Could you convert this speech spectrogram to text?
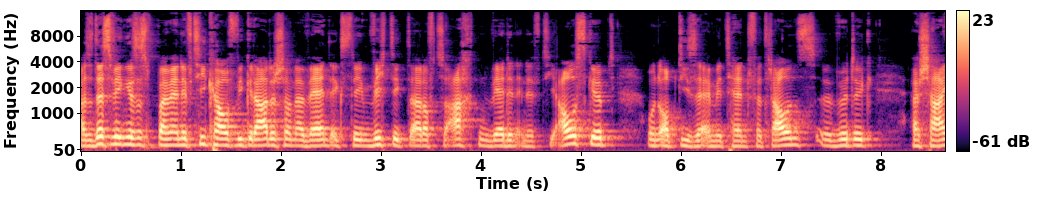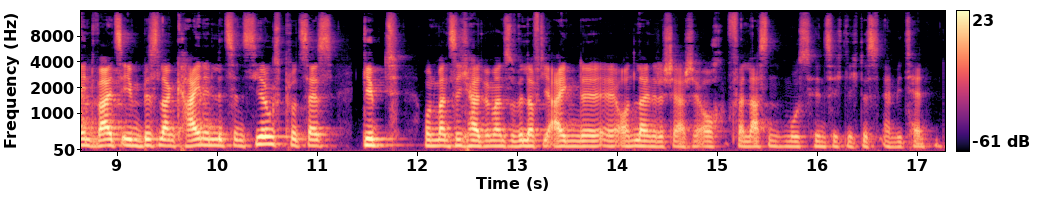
Also deswegen ist es beim NFT-Kauf, wie gerade schon erwähnt, extrem wichtig, darauf zu achten, wer den NFT ausgibt und ob dieser Emittent vertrauenswürdig erscheint, weil es eben bislang keinen Lizenzierungsprozess gibt und man sich halt, wenn man so will, auf die eigene äh, Online-Recherche auch verlassen muss hinsichtlich des Emittenten.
